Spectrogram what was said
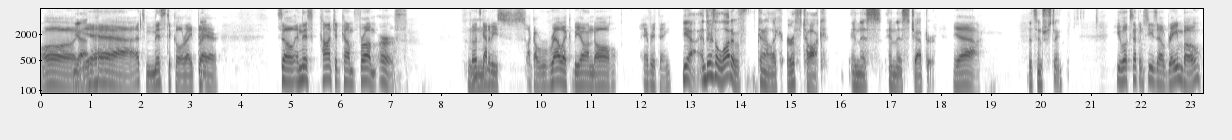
oh Yeah. yeah, that's mystical right there. So, and this conch had come from Earth. So it's got to be like a relic beyond all everything. Yeah, and there's a lot of kind of like earth talk in this in this chapter. Yeah. That's interesting. He looks up and sees a rainbow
